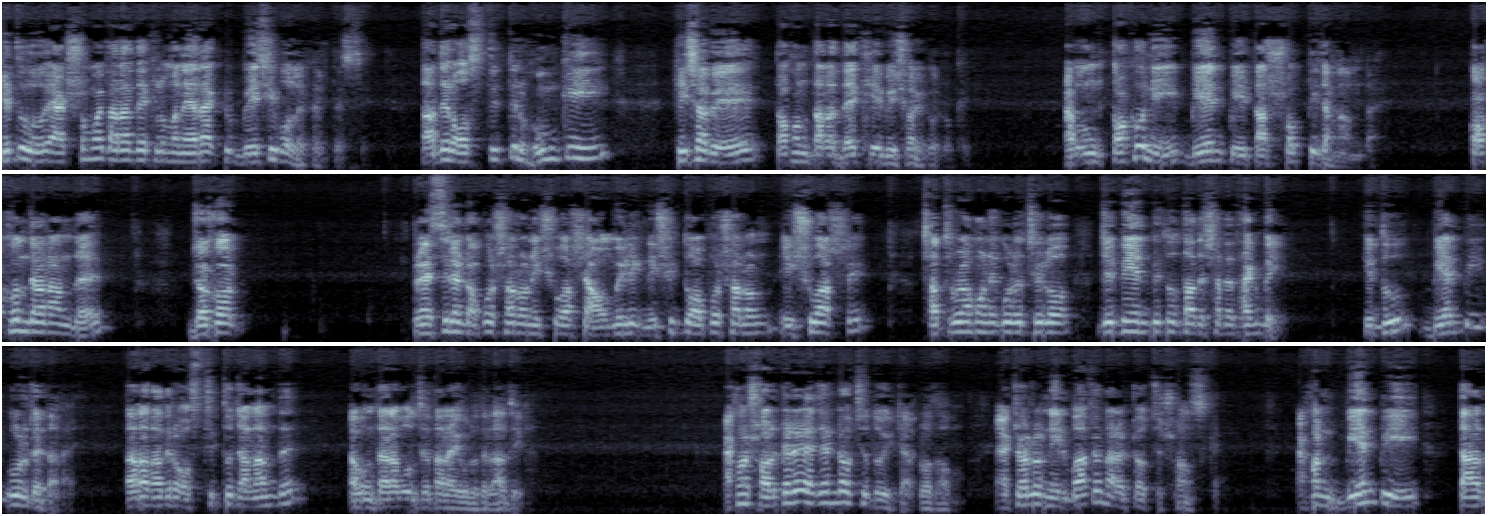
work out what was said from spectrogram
কিন্তু একসময় তারা দেখল মানে এরা একটু বেশি বলে ফেলতেছে। তাদের অস্তিত্বের হুমকি হিসাবে তখন তারা দেখে বিষয়গুলোকে। এবং তখনই বিএনপি তার শক্তি জানান দেয়। কখন জানান দেয়? যখন প্রেসিডেন্ট অপসারণ ইস্যু আসে, আওয়ামী লীগ নিষিদ্ধ অপসারণ ইস্যু আসে, ছাত্ররা মনে করেছিল যে বিএনপি তো তাদের সাথে থাকবে কিন্তু বিএনপি উল্টে দাঁড়ায়। তারা তাদের অস্তিত্ব জানান দেয়, এবং তারা বলছে তারা এগুলোতে রাজি না। এখন সরকারের এজেন্ডা হচ্ছে দুইটা প্রথম। একটা হলো নির্বাচন আর একটা হচ্ছে সংস্কার। এখন বিএনপি তার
